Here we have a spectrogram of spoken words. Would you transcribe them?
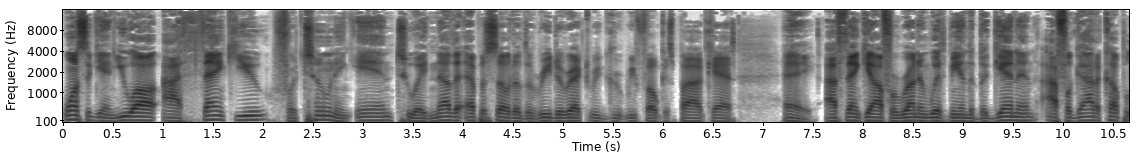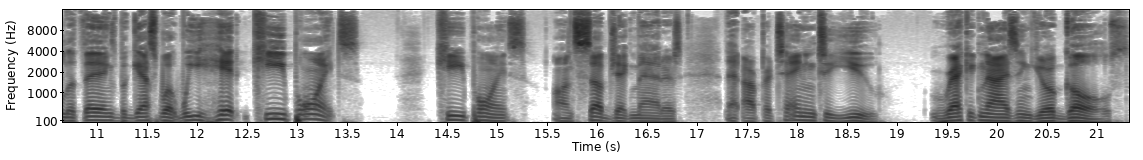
once again, you all, I thank you for tuning in to another episode of the Redirect, Regroup, Refocus podcast. Hey, I thank y'all for running with me in the beginning. I forgot a couple of things, but guess what? We hit key points, key points on subject matters that are pertaining to you, recognizing your goals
